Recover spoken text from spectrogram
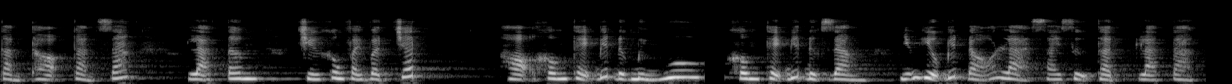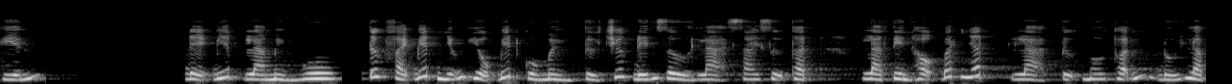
cảm thọ, cảm giác, là tâm, chứ không phải vật chất. Họ không thể biết được mình ngu, không thể biết được rằng những hiểu biết đó là sai sự thật, là tà kiến. Để biết là mình ngu tức phải biết những hiểu biết của mình từ trước đến giờ là sai sự thật, là tiền hậu bất nhất, là tự mâu thuẫn đối lập.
